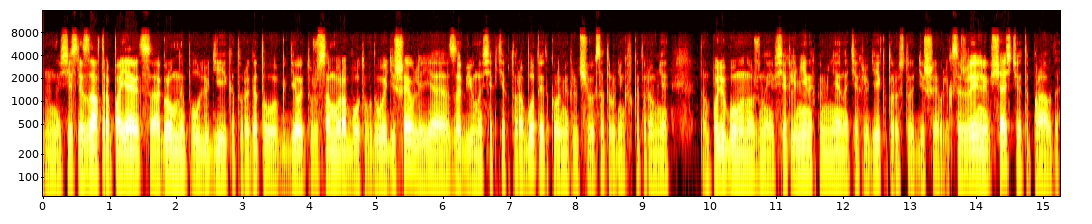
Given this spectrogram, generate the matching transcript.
то есть, если завтра появится огромный пул людей, которые готовы делать ту же самую работу вдвое дешевле, я забью на всех тех, кто работает, кроме ключевых сотрудников, которые мне там по-любому нужны, и всех линейных поменяю на тех людей, которые стоят дешевле. К сожалению, к счастью, это правда.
